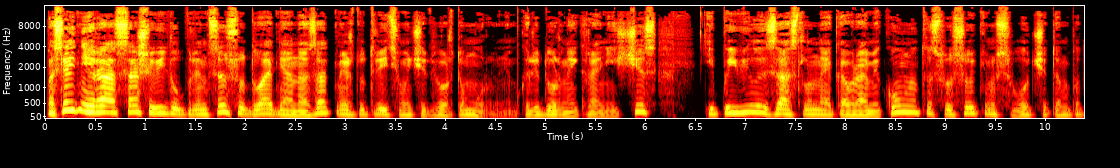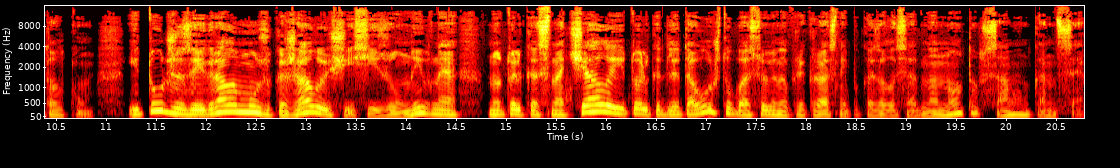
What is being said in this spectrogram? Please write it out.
Последний раз Саша видел принцессу два дня назад между третьим и четвертым уровнем. Коридор на экране исчез, и появилась засланная коврами комната с высоким сводчатым потолком. И тут же заиграла музыка, жалующаяся и заунывная, но только сначала и только для того, чтобы особенно прекрасной показалась одна нота в самом конце.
